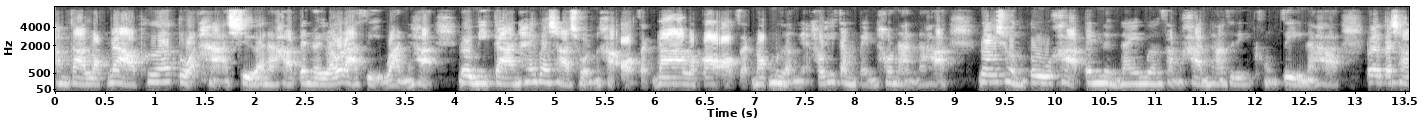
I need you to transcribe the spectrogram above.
ทำการล็อกดาวน์เพื่อตรวจหาเชื้อนะคะ เป็นระยะเวลา 4 วันค่ะ โดยมีการให้ประชาชนค่ะออกจากบ้านแล้วก็ออกจากนอกเมืองเนี่ยเท่าที่จำเป็นเท่านั้นนะคะ โดยเฉิงตูค่ะเป็นหนึ่งในเมืองสำคัญทางเศรษฐกิจของจีนนะคะ โดยประชา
